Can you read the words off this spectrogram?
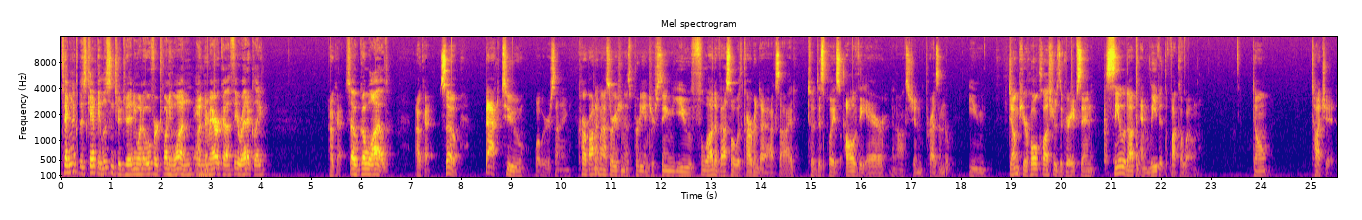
technically, this can't be listened to to anyone over 21 in Under- America, theoretically. Okay. So go wild. Okay, so back to what we were saying. Carbonic maceration is pretty interesting. You flood a vessel with carbon dioxide to displace all of the air and oxygen present. You dump your whole clusters of grapes in, seal it up, and leave it the fuck alone. Don't touch it.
